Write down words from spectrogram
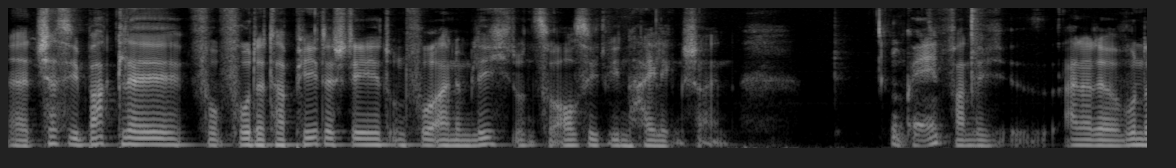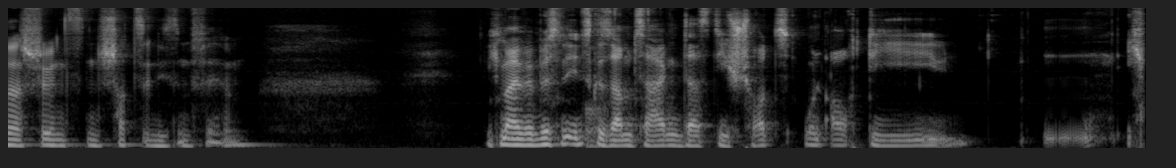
äh, Jessie Buckley vor, vor der Tapete steht und vor einem Licht und so aussieht wie ein Heiligenschein. Okay. Fand ich einer der wunderschönsten Shots in diesem Film. Ich meine, wir müssen insgesamt sagen, dass die Shots und auch die, ich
